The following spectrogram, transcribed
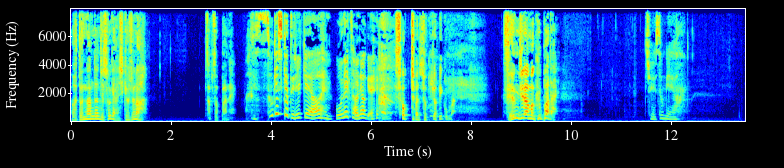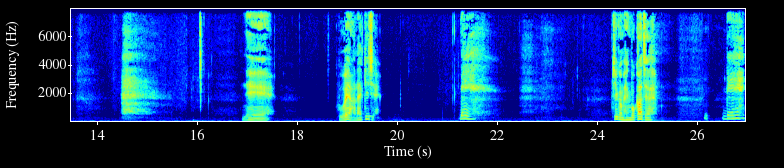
어떤 남잔지 소개 안 시켜주나 섭섭하네 소개시켜 드릴게요. 오늘 저녁에. 속전속결이구만 성질하면 급하다 죄송해요. 네 후회 안할 끼지? 네. 지금 행복하지? 네.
